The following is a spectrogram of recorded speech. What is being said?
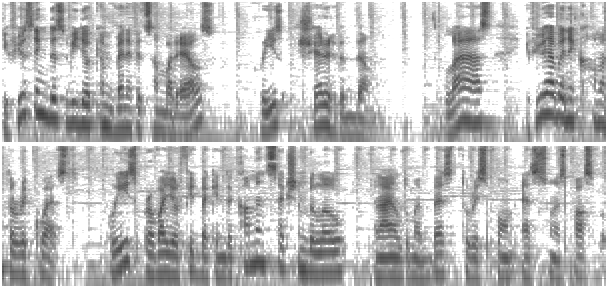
if you think this video can benefit somebody else, please share it with them. Last, if you have any comment or request, please provide your feedback in the comment section below and I'll do my best to respond as soon as possible.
